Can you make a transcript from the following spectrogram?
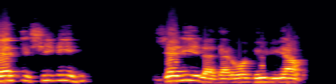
Kendisini zelil eder o dünya.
